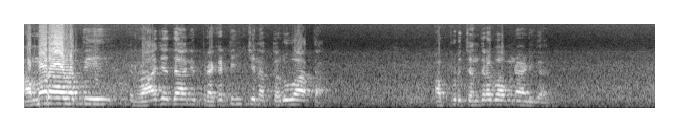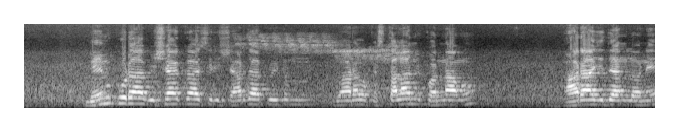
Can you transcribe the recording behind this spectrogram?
అమరావతి రాజధాని ప్రకటించిన తరువాత అప్పుడు చంద్రబాబు నాయుడు గారు. మేము కూడా విశాఖ శ్రీ శారదాపీఠం ద్వారా ఒక స్థలాన్ని కొన్నాము. ఆ రాజధానిలోనే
